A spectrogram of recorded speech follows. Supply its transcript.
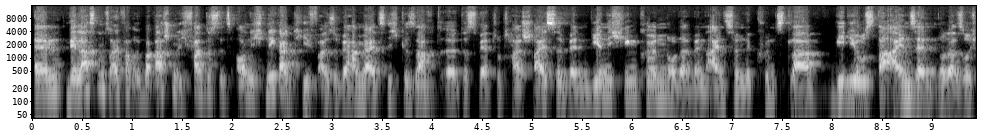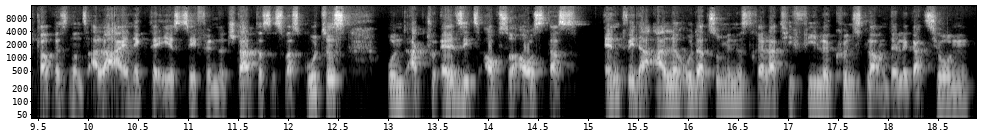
Ähm, wir lassen uns einfach überraschen. Ich fand das jetzt auch nicht negativ. Also wir haben ja jetzt nicht gesagt, äh, das wäre total scheiße, wenn wir nicht hin können oder wenn einzelne Künstler Videos da einsenden oder so. Ich glaube, wir sind uns alle einig, der ESC findet statt. Das ist was Gutes. Und aktuell sieht es auch so aus, dass entweder alle oder zumindest relativ viele Künstler und Delegationen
